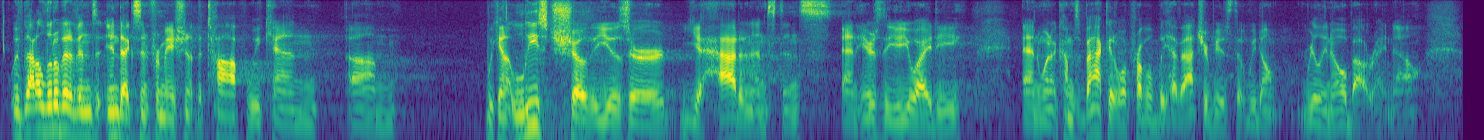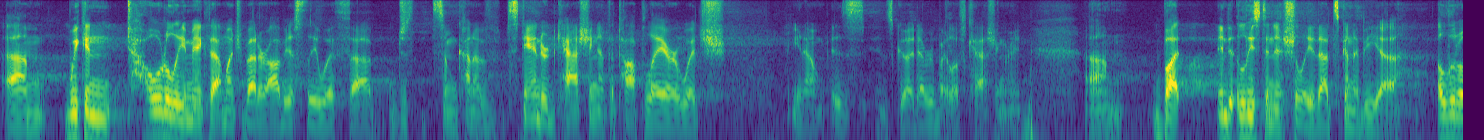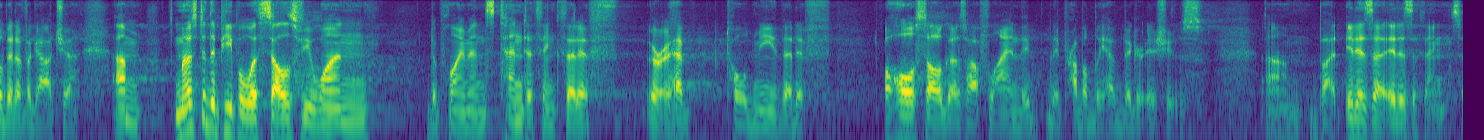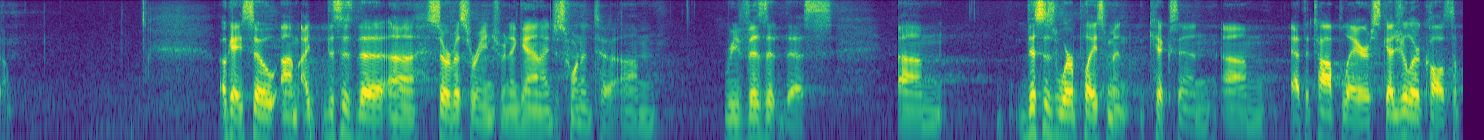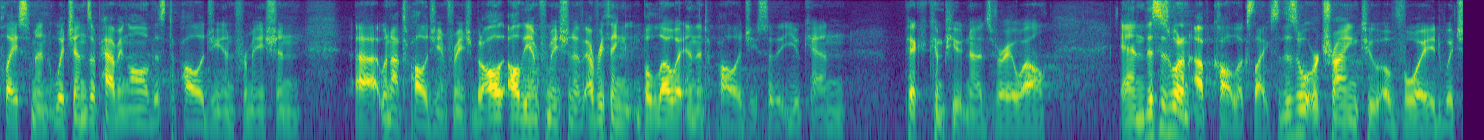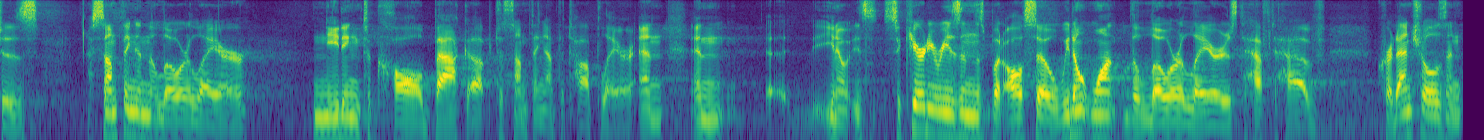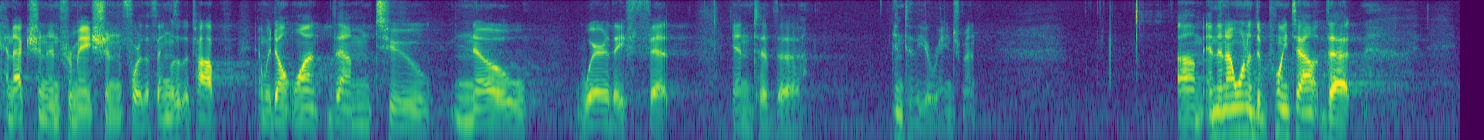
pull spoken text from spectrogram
we've got a little bit of in index information at the top. We can um, we can at least show the user you had an instance, and here's the UUID. And when it comes back, it will probably have attributes that we don't really know about right now. Um, we can totally make that much better, obviously, with uh, just some kind of standard caching at the top layer, which you know is is good. Everybody loves caching, right? Um, but in, at least initially, that's going to be a, a little bit of a gotcha. Um, most of the people with Cells v1 deployments tend to think that if, or have told me that if a whole cell goes offline, they, they probably have bigger issues. Um, but it is, a, it is a thing, so. Okay, so um, I, this is the uh, service arrangement again. I just wanted to um, revisit this. Um, this is where placement kicks in. Um, at the top layer, scheduler calls to placement, which ends up having all of this topology information uh, well, not topology information, but all, all the information of everything below it in the topology so that you can pick compute nodes very well. And this is what an up call looks like. So this is what we're trying to avoid, which is something in the lower layer needing to call back up to something at the top layer. And, and uh, you know, it's security reasons, but also we don't want the lower layers to have to have credentials and connection information for the things at the top and we don't want them to know where they fit into the, into the arrangement. Um, and then I wanted to point out that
